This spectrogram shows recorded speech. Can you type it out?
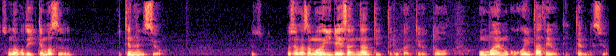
そんなこと言ってます？言ってないんですよ。お釈迦様がイレイさんに何て言ってるかっていうと「お前もここに立てよ」って言ってるんですよ。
